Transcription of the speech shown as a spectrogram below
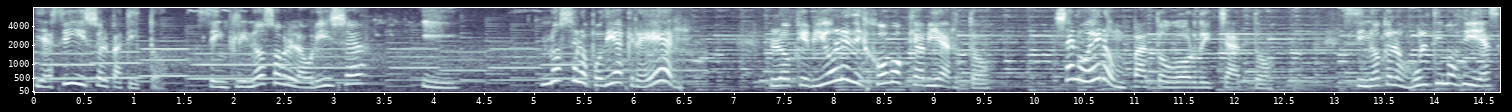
Y así hizo el patito. Se inclinó sobre la orilla y no se lo podía creer. Lo que vio le dejó boquiabierto. Ya no era un pato gordo y chato, sino que en los últimos días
